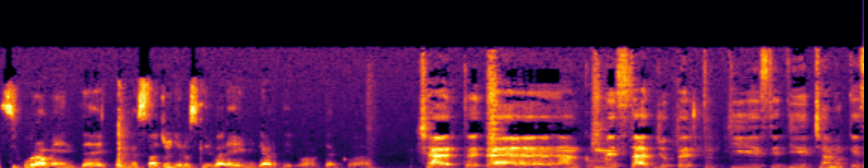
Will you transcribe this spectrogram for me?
sicuramente quel messaggio glielo scriverei miliardi di volte ancora. Certo, ed è anche un messaggio per tutti, diciamo che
